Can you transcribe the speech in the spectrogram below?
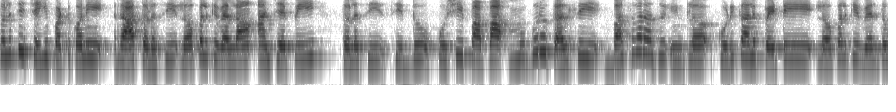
తులసి చెయ్యి పట్టుకొని రా తులసి లోపలికి వెళ్దాం అని చెప్పి తులసి సిద్ధు ఖుషి పాప ముగ్గురు కలిసి బసవరాజు ఇంట్లో కుడికాలు పెట్టి లోపలికి వెళ్తూ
